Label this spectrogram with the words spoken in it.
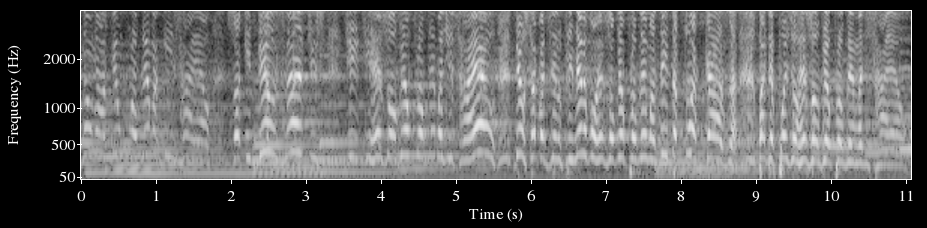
Não, não, tem um problema aqui em Israel. Só que Deus, antes de, de resolver o problema de Israel, Deus estava dizendo: primeiro eu vou resolver o problema dentro da tua casa, para depois eu resolver o problema de Israel.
